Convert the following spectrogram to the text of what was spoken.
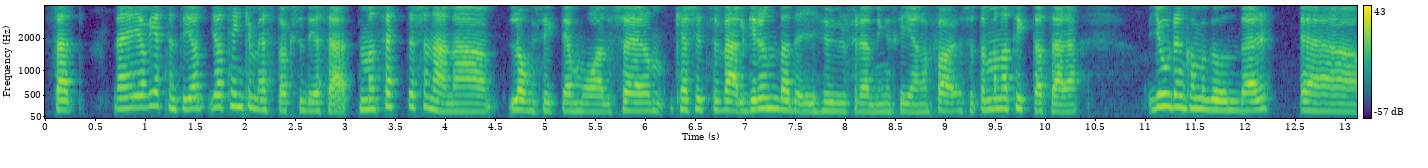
Så att, nej, jag vet inte. Jag, jag tänker mest också det så här att när man sätter sådana här långsiktiga mål så är de kanske inte så välgrundade i hur förändringen ska genomföras. Utan man har tittat så här. Jorden kommer gå under. Eh,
